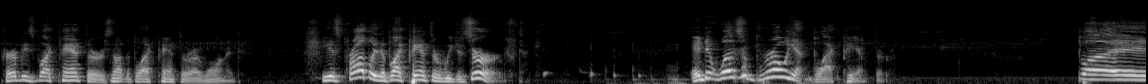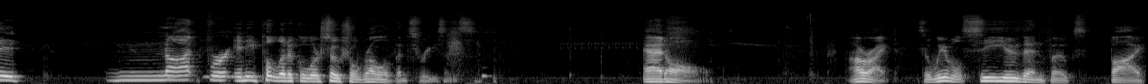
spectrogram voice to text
Kirby's Black Panther is not the Black Panther I wanted. He is probably the Black Panther we deserved. And it was a brilliant Black Panther. But not for any political or social relevance reasons. At all. All right. So we will see you then, folks. Bye.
